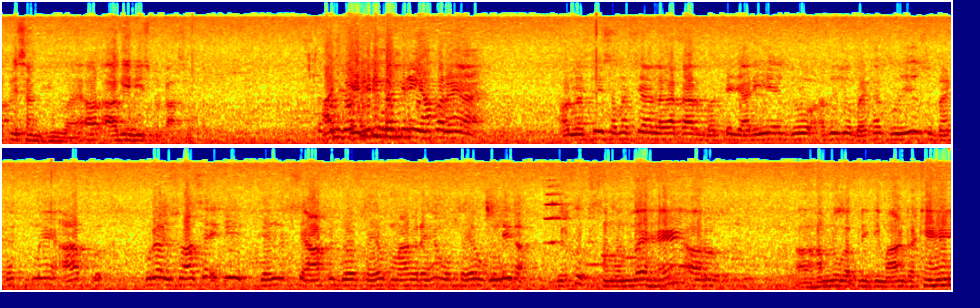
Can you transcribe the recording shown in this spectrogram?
ऑपरेशन भी हुआ है और आगे भी इस प्रकार से होगा। आज केंद्रीय मंत्री यहाँ पर हैं और नस्ली समस्या लगातार बढ़ते जा रही है जो अभी जो बैठक हुई है उस बैठक में आप पूरा विश्वास है कि केंद्र से आप जो सहयोग मांग रहे हैं वो सहयोग मिलेगा? बिल्कुल समन्वय है और हम लोग अपनी डिमांड रखे हैं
